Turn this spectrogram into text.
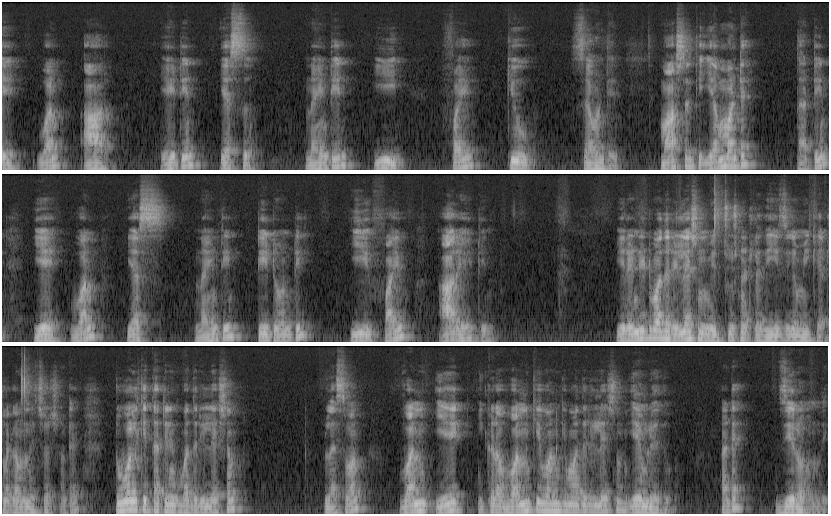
A one R eighteen S nineteen E five Q seventeen. మాస్టర్కి ఎం అంటే thirteen A one S nineteen T twenty E five R eighteen ఈ రెండింటి మధ్య రిలేషన్ మీరు చూసినట్లయితే ఈజీగా మీకు ఎట్లా గమనించవచ్చు అంటే ట్వెల్వ్కి థర్టీన్కి మధ్య relation plus one one A ఇక్కడ వన్కి వన్కి మధ్య రిలేషన్ ఏం లేదు. అంటే జీరో ఉంది.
